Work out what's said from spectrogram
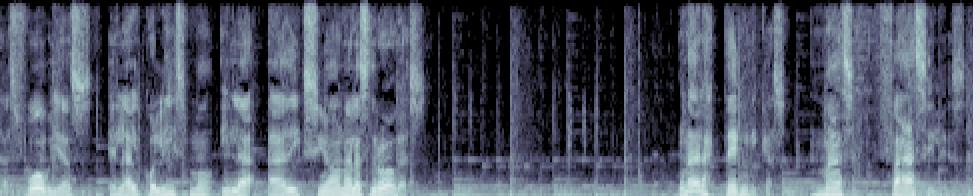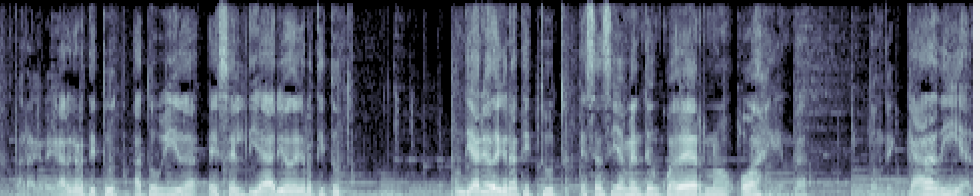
las fobias, el alcoholismo y la adicción a las drogas. Una de las técnicas más fáciles para agregar gratitud a tu vida es el diario de gratitud. Un diario de gratitud es sencillamente un cuaderno o agenda donde cada día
